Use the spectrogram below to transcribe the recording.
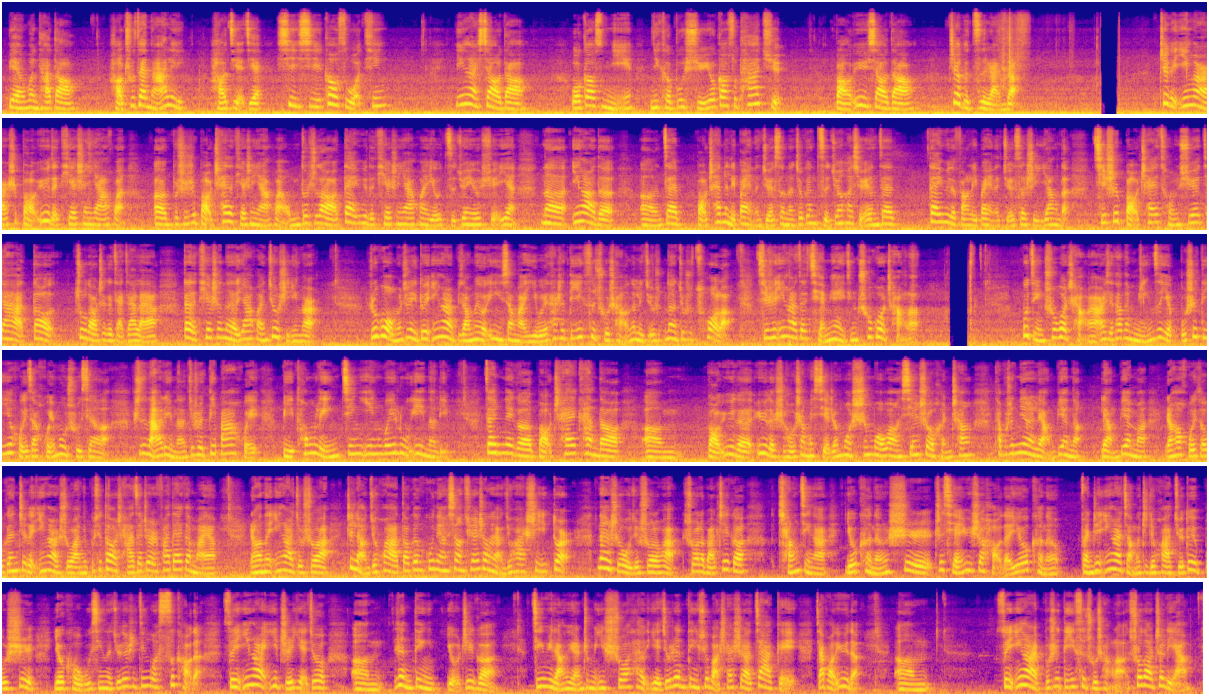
便问他道：“好处在哪里？好姐姐细细告诉我听。”婴儿笑道：“我告诉你，你可不许又告诉他去。”宝玉笑道：“这个自然的。”这个婴儿是宝玉的贴身丫鬟，呃，不是是宝钗的贴身丫鬟。我们都知道黛玉的贴身丫鬟有紫鹃有雪雁，那婴儿的，嗯，在宝钗那里扮演的角色呢，就跟紫鹃和雪雁在黛玉的房里扮演的角色是一样的。其实宝钗从薛家到住到这个贾家来啊，带的贴身的丫鬟就是婴儿。如果我们这里对婴儿比较没有印象啊，以为他是第一次出场，那里就是那就是错了。其实婴儿在前面已经出过场了。不仅出过场啊，而且他的名字也不是第一回在回目出现了，是在哪里呢？就是第八回“比通灵金鹰微露意”那里，在那个宝钗看到嗯宝玉的玉的时候，上面写着“莫失莫忘，仙寿恒昌”，他不是念了两遍呢，两遍吗？然后回头跟这个婴儿说啊，你不去倒茶，在这儿发呆干嘛呀？然后呢，婴儿就说啊，这两句话倒跟姑娘项圈上的两句话是一对儿。那个时候我就说了话，说了吧，这个。场景啊，有可能是之前预设好的，也有可能，反正婴儿讲的这句话绝对不是有口无心的，绝对是经过思考的，所以婴儿一直也就嗯认定有这个金玉良缘这么一说，他也就认定薛宝钗是要嫁给贾宝玉的，嗯，所以婴儿不是第一次出场了。说到这里啊，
